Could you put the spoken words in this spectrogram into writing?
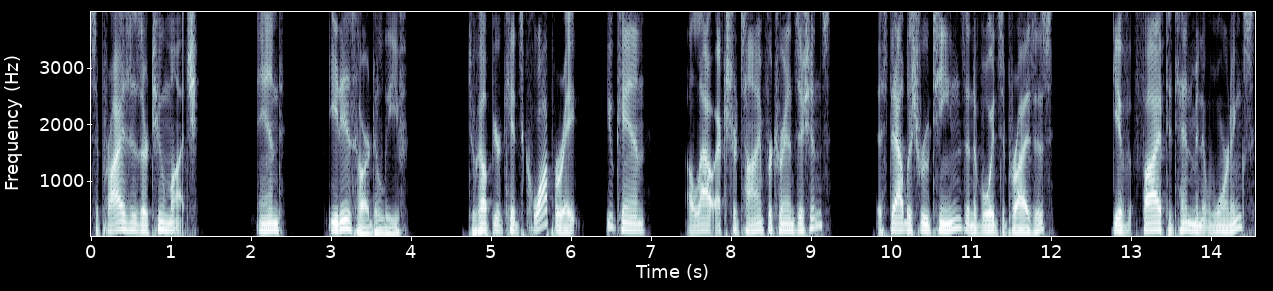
Surprises are too much. And it is hard to leave. To help your kids cooperate, you can allow extra time for transitions, establish routines and avoid surprises, give 5 to 10 minute warnings,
